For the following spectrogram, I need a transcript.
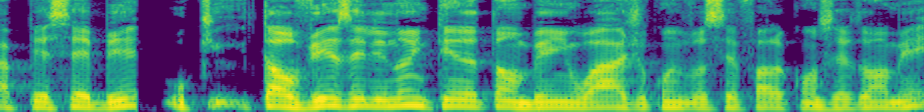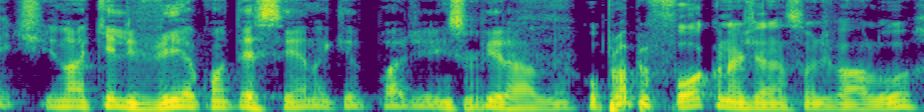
a perceber o que talvez ele não entenda tão bem o ágil quando você fala conceitualmente, e naquele vê acontecendo, aquilo pode inspirá-lo. Né? O próprio foco na geração de valor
